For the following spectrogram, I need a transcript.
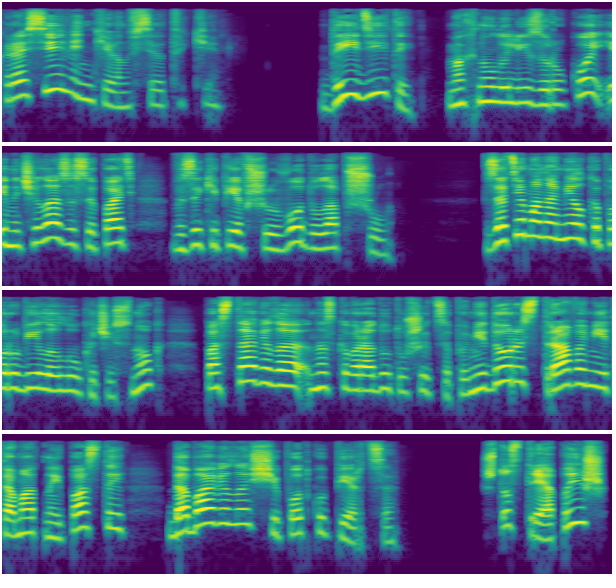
«Красивенький он все таки «Да иди ты», — махнула Лиза рукой и начала засыпать в закипевшую воду лапшу. Затем она мелко порубила лук и чеснок, поставила на сковороду тушиться помидоры с травами и томатной пастой, добавила щепотку перца. «Что стряпаешь?»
